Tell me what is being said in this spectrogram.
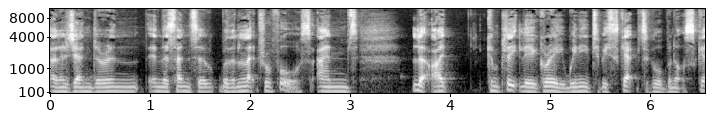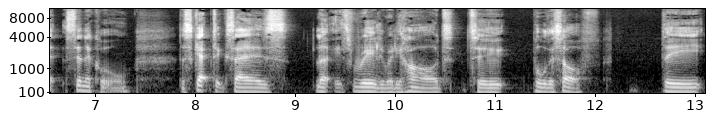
an agenda in in the centre with an electoral force. And look, I completely agree. We need to be sceptical, but not cynical. The skeptic says, "Look, it's really, really hard to pull this off." The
